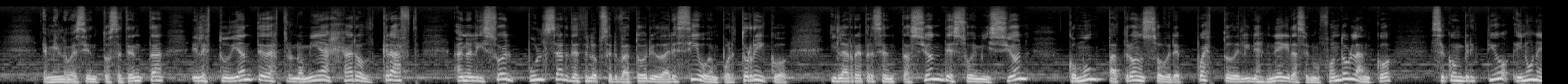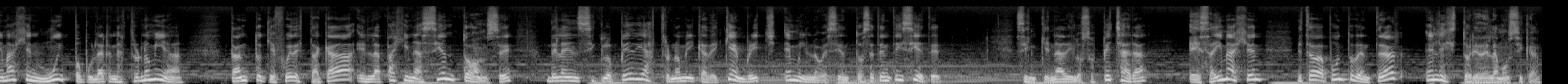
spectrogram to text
En 1970, el estudiante de astronomía Harold Kraft analizó el pulsar desde el Observatorio de Arecibo en Puerto Rico y la representación de su emisión como un patrón sobrepuesto de líneas negras en un fondo blanco se convirtió en una imagen muy popular en astronomía, tanto que fue destacada en la página 111 de la Enciclopedia Astronómica de Cambridge en 1977. Sin que nadie lo sospechara, esa imagen estaba a punto de entrar en la historia de la música.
